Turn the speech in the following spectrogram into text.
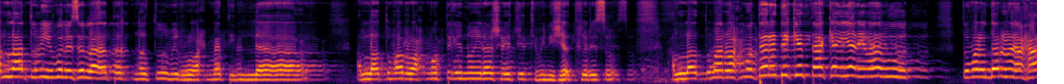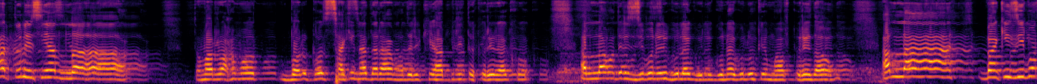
আল্লাহ, তুমি বলেছ মির রাহমাতিল্লাহ। আল্লাহ, তোমার রহমত থেকে নৈরাশ হইতে তুমি নিষেধ করেছ। আল্লাহ, তোমার রহমতের দিকে তাকাইয়া রে মাহমুদ তোমার উদাহরণে হাত তুলেছি আল্লাহ। তোমার রহমত, বরকত, সাকিনা দ্বারা আমাদেরকে আবৃত করে রাখো। আল্লাহ আমাদের জীবনের গুলাগুলো গুনাগুলোকে মাফ করে দাও। আল্লাহ, বাকি জীবন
